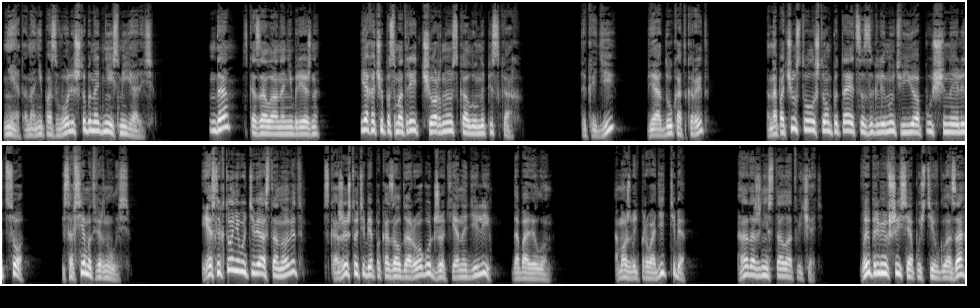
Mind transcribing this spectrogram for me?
Нет, она не позволит, чтобы над ней смеялись. «Да», — сказала она небрежно, — «я хочу посмотреть черную скалу на песках». «Так иди, виадук открыт». Она почувствовала, что он пытается заглянуть в ее опущенное лицо, и совсем отвернулась. «Если кто-нибудь тебя остановит, скажи, что тебе показал дорогу Джо Кеннеди Ли», — добавил он. «А может быть, проводить тебя?» Она даже не стала отвечать. Выпрямившись и опустив глаза,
